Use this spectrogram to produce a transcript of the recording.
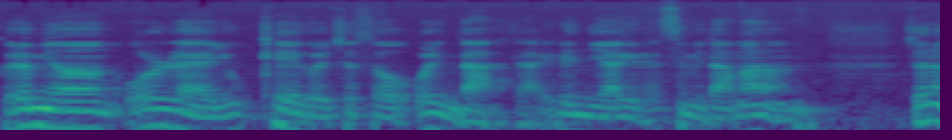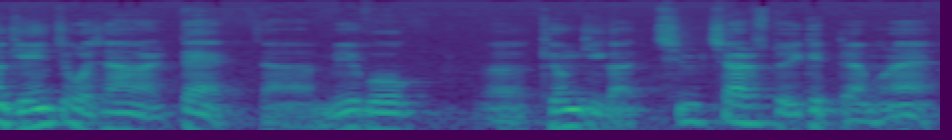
그러면 올해 6회에 걸쳐서 올린다. 자 이런 이야기를 했습니다만 저는 개인적으로 생각할 때 자, 미국 어, 경기가 침체할 수도 있기 때문에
